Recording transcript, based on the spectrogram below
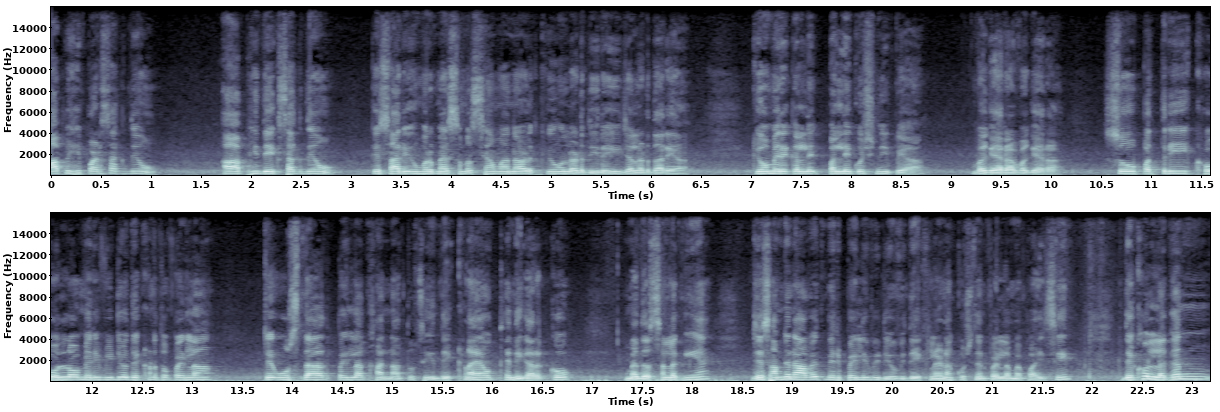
ਆਪ ਹੀ ਪੜ ਸਕਦੇ ਹੋ। ਆਪ ਹੀ ਦੇਖ ਸਕਦੇ ਹੋ ਕਿ ਸਾਰੀ ਉਮਰ ਮੈਂ ਸਮੱਸਿਆਵਾਂ ਨਾਲ ਕਿਉਂ ਲੜਦੀ ਰਹੀ ਜਾਂ ਲੜਦਾ ਰਿਹਾ? ਕਿਉਂ ਮੇਰੇ ਕੱਲੇ ਪੱਲੇ ਕੁਝ ਨਹੀਂ ਪਿਆ? ਵਗੈਰਾ ਵਗੈਰਾ। ਸੋ ਪੱਤਰੀ ਖੋਲ ਲਓ ਮੇਰੀ ਵੀਡੀਓ ਦੇਖਣ ਤੋਂ ਪਹਿਲਾਂ ਤੇ ਉਸ ਦਾ ਪਹਿਲਾ ਖਾਨਾ ਤੁਸੀਂ ਦੇਖਣਾ ਹੈ, ਉੱਥੇ ਨਿਗਾਹ ਰੱਖੋ। ਮੈਂ ਦੱਸਣ ਲੱਗੀ ਹਾਂ, ਜੇ ਸਮਝ ਨਾ ਆਵੇ ਤਾਂ ਮੇਰੀ ਪਹਿਲੀ ਵੀਡੀਓ ਵੀ ਦੇਖ ਲੈਣਾ। ਕੁਝ ਦਿਨ ਪਹਿਲਾਂ ਮੈਂ ਪਾਈ ਸੀ। ਦੇਖੋ, ਲਗਨ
